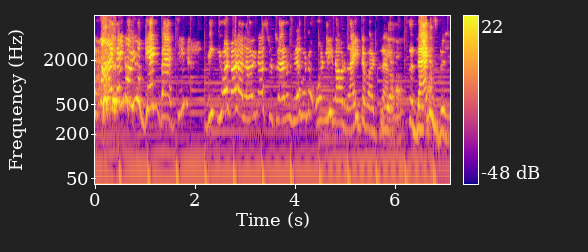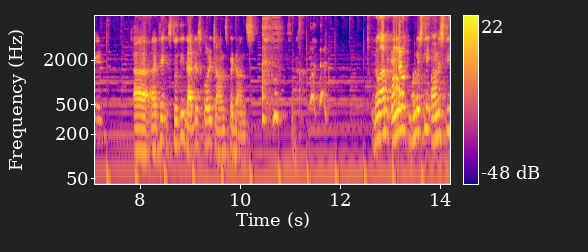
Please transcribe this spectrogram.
I like how you get back. We, you are not allowing us to travel. We are going to only now write about traveling. Yeah. So that is brilliant. uh, I think Stuti that is called chance pe dance no I mean, you know honestly honestly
